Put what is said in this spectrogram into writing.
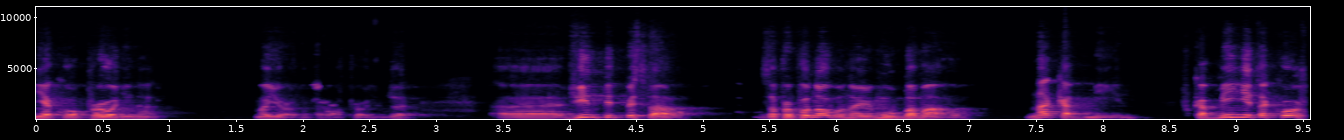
ніякого Проніна, майора, напевно, Пронін, да? е, він підписав запропоновану йому бумагу на Кабмін. В Кабміні також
